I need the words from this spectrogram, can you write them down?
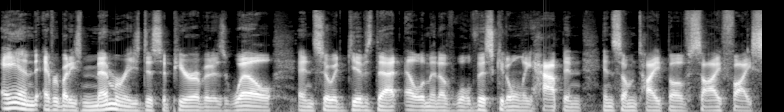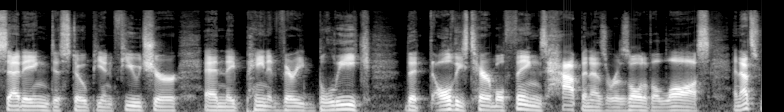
and everybody's memories disappear of it as well. And so it gives that element of, well, this could only happen in some type of sci fi setting, dystopian future. And they paint it very bleak that all these terrible things happen as a result of a loss. And that's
